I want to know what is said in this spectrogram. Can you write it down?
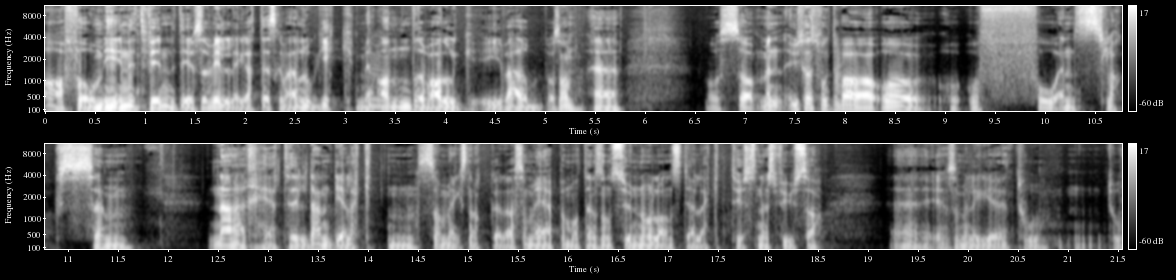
A-form i en infinitiv, så vil jeg at det skal være en logikk med andre valg i verb og sånn. Eh, og så, men utgangspunktet var å, å, å få en slags um, nærhet til den dialekten som jeg snakker, da, som er på en måte en sånn sunnhordlandsdialekt, Tysnes-Fusa, eh, som ligger to, to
